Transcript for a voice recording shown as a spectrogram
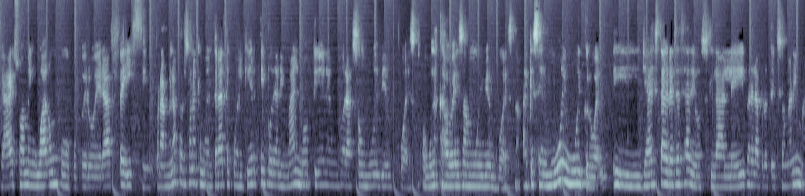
ya eso ha menguado un poco, pero era facing. Para mí una persona que maltrate cualquier cualquier tipo de animal no tiene un corazón muy bien puesto o una cabeza muy bien puesta. Hay que ser muy, muy cruel. Y ya está, gracias a Dios, la ley para la protección animal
